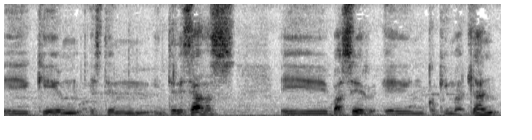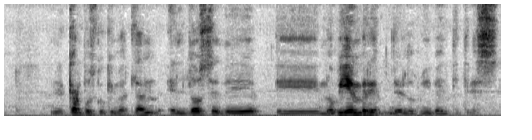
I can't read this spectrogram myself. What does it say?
eh, que estén interesadas. Eh, va a ser en Coquimatlán, en el campus Coquimatlán, el 12 de eh, noviembre del 2023.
